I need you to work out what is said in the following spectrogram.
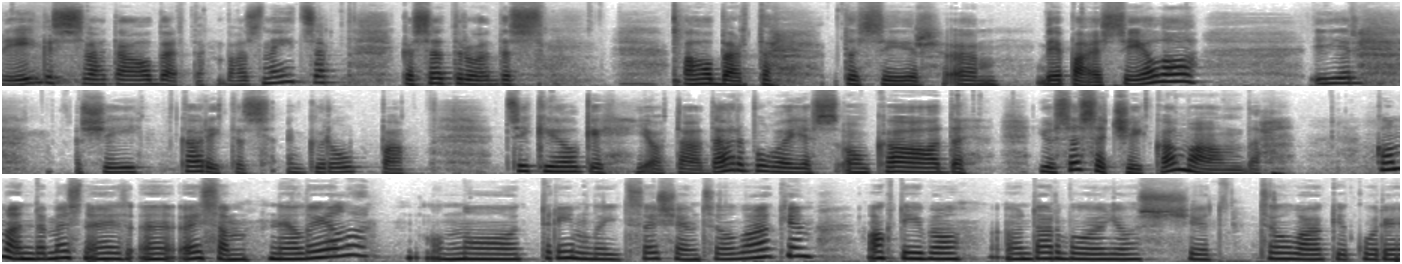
Rīgas Svētā Alberta baznīca, kas atrodas Alberta, tas ir um, Liepājas ielā, ir šī karitas grupa. Cik ilgi jau tā darbojas un kāda jūs esat šī komanda? Komanda mēs ne, e, esam neliela, no trim līdz sešiem cilvēkiem. Aktīvā e, darbojošie cilvēki, kuri,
